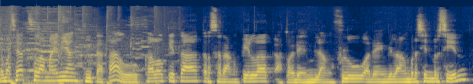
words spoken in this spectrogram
Sobat sehat, selama ini yang kita tahu, kalau kita terserang pilek atau ada yang bilang flu, ada yang bilang bersin-bersin,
